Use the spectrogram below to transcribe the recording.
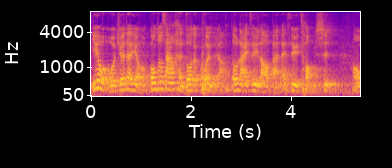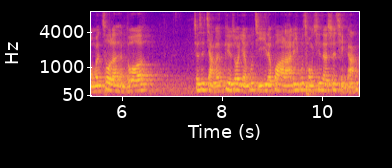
因为我我觉得有工作上有很多的困扰，都来自于老板，来自于同事。哦，我们做了很多，就是讲了，譬如说言不及义的话啦，力不从心的事情啊，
